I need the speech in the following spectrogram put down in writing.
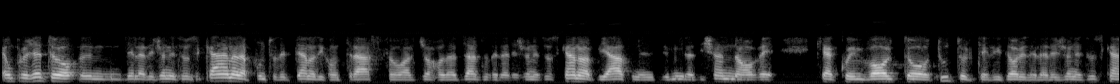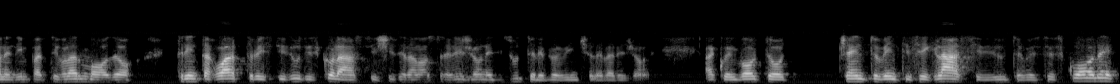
È un progetto ehm, della Regione Toscana, appunto del piano di contrasto al gioco d'azzardo della Regione Toscana, avviato nel 2019, che ha coinvolto tutto il territorio della Regione Toscana ed in particolar modo 34 istituti scolastici della nostra regione e di tutte le province della regione. Ha coinvolto 126 classi di tutte queste scuole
